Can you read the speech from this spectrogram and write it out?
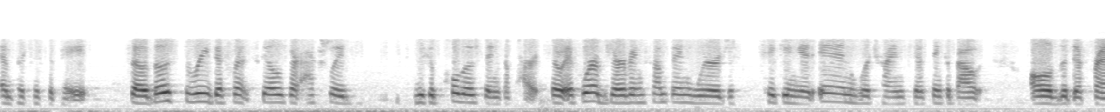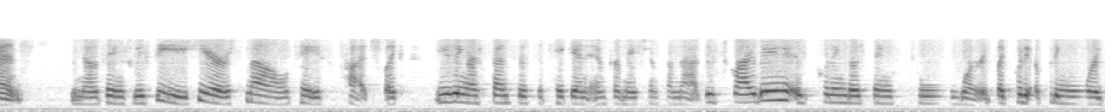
and participate. So those three different skills are actually, we could pull those things apart. So if we're observing something, we're just taking it in, we're trying to think about all of the different, you know, things we see, hear, smell, taste, touch. Like using our senses to take in information from that. Describing is putting those things to words, like putting, putting words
